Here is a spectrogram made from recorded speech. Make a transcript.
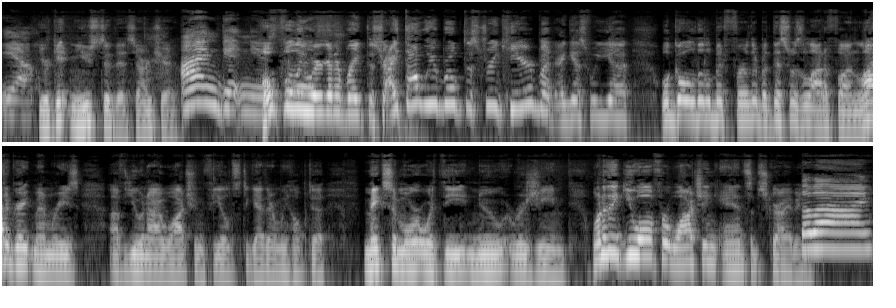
Yeah. You're getting used to this, aren't you? I'm getting used Hopefully, to we're gonna break the streak. I thought we broke the streak here, but I guess we uh, we'll go a little bit further. But this was a lot of fun, a lot of great memories of you and I watching Fields together, and we hope to make some more with the new regime. Want to thank you all for watching and subscribing. Bye bye.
